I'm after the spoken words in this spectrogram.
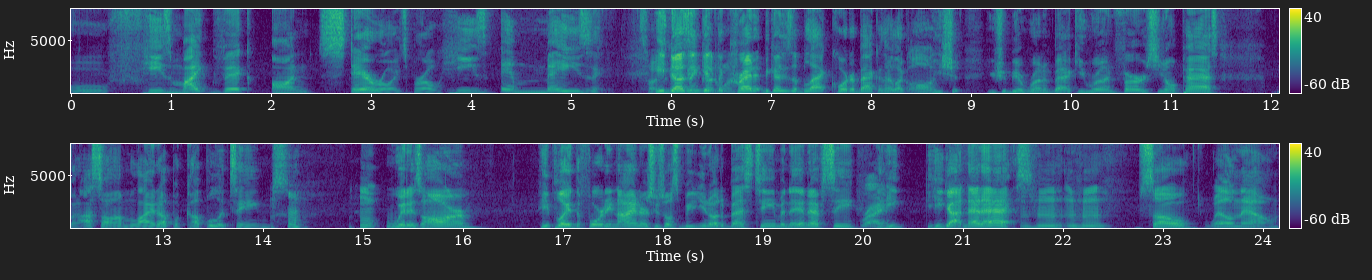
Oof. He's Mike Vick on steroids, bro. He's amazing. So he it's gonna be doesn't get the one. credit because he's a black quarterback, and they're like, "Oh, he should. You should be a running back. You run first. You don't pass." But I saw him light up a couple of teams with his arm. He played the 49ers, who's supposed to be, you know, the best team in the NFC. Right. And he he got in that ass. Mm-hmm, mm-hmm. So Well, now.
